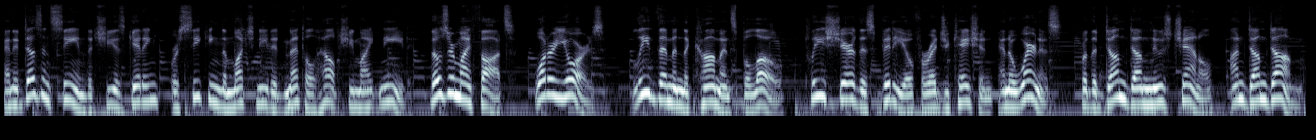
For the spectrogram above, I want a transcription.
and it doesn't seem that she is getting or seeking the much needed mental help she might need. Those are my thoughts. What are yours? Leave them in the comments below. Please share this video for education and awareness. For the Dum Dum News channel, I'm Dum Dum.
